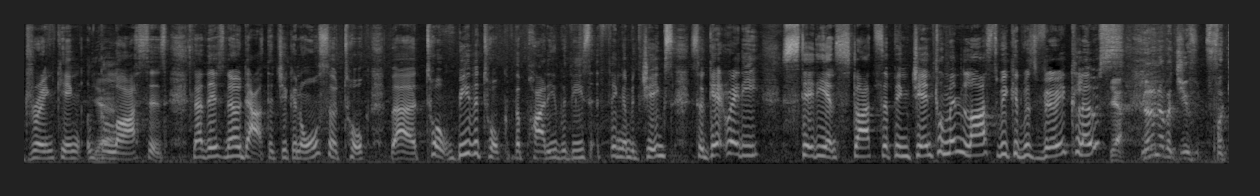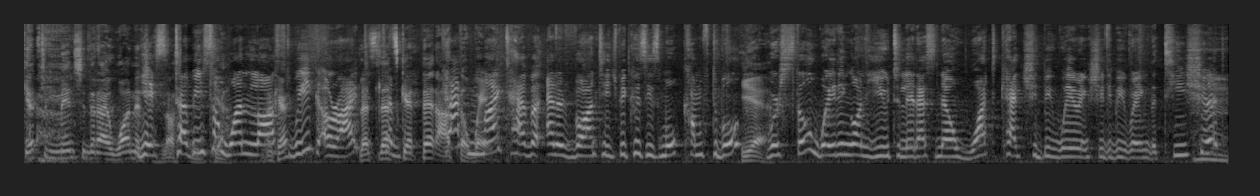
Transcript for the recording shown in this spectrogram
drinking yeah. glasses. Now, there's no doubt that you can also talk, uh, talk, be the talk of the party with these thingamajigs. So get ready, steady, and start sipping. Gentlemen, last week it was very close. Yeah. No, no, no, but you forget to mention that I won it Yes, Thabiso yeah. won last okay. week, all right? Let's, let's get that out Kat the way. might have a, an advantage because he's more comfortable. Yeah. We're still waiting on you to let us know what Kat should be wearing. Should he be wearing the T-shirt? Mm.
